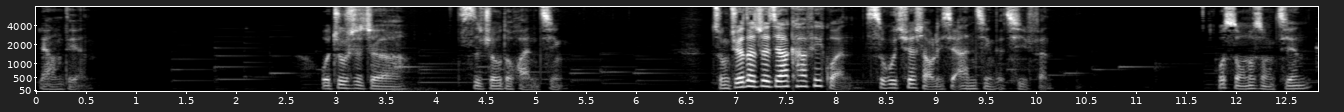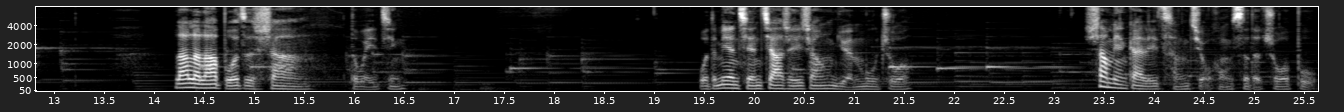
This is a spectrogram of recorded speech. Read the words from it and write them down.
两点。我注视着四周的环境，总觉得这家咖啡馆似乎缺少了一些安静的气氛。我耸了耸肩，拉了拉脖子上的围巾。我的面前架着一张圆木桌，上面盖了一层酒红色的桌布，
